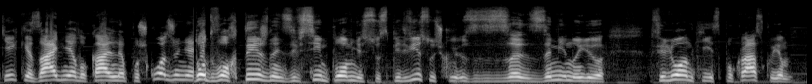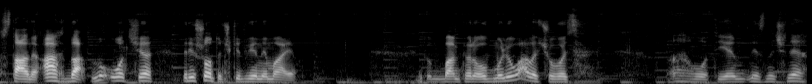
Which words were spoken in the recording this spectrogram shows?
тільки заднє локальне пошкодження. До двох тижнень зі всім повністю з підвісочкою, з заміною фільонки і з покраскою стане. Ах, да. Ну от ще рішоточки дві немає. Тут бампер обмалювали чогось. А от є незначне,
